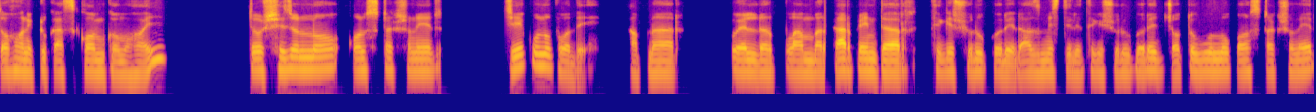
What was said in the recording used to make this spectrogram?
তখন একটু কাজ কম, কম হয়। তো সেজন্য কনস্ট্রাকশনের যে কোনো পদে আপনার ওয়েল্ডার, প্লাম্বার, কার্পেন্টার থেকে শুরু করে রাজমিস্ত্রি থেকে শুরু করে যতগুলো কনস্ট্রাকশনের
